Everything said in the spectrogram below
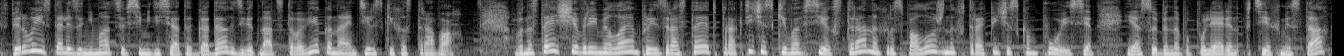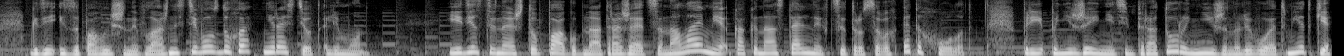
впервые стали заниматься в 70-х годах XIX века на Антильских островах. В настоящее время лайм произрастает практически во всех странах, расположенных в тропическом поясе, и особенно популярен в тех местах, где из-за повышенной влажности воздуха не растет лимон. Единственное, что пагубно отражается на лайме, как и на остальных цитрусовых, это холод. При понижении температуры ниже нулевой отметки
